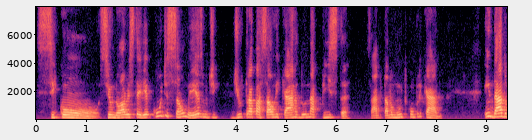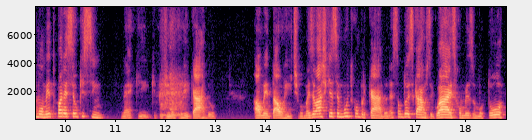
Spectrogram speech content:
se com se o Norris teria condição mesmo de, de ultrapassar o Ricardo na pista, sabe? Tava muito complicado. Em dado momento pareceu que sim, né? Que, que pediram para o Ricardo aumentar o ritmo, mas eu acho que ia ser muito complicado, né? São dois carros iguais com o mesmo motor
